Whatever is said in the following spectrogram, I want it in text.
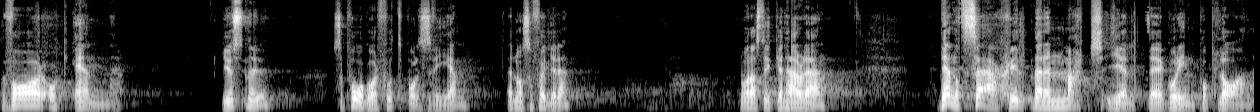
var och en. Just nu så pågår fotbolls-VM. Är det någon som följer det? Några stycken här och där. Det är något särskilt när en matchhjälte går in på plan.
